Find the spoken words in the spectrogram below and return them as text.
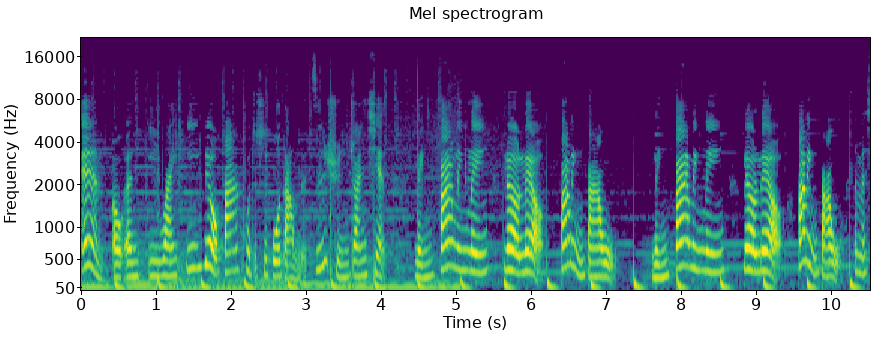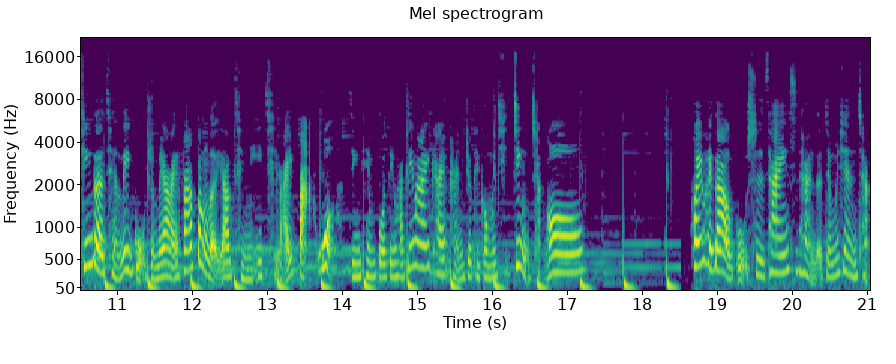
M O N E Y 一六八，或者是拨打我们的咨询专线。零八零零六六八零八五，零八零零六六八零八五。那么新的潜力股准备要来发动了，邀请你一起来把握。今天拨电话进来，开盘就可以跟我们一起进场哦。欢迎回到股市，蔡因斯坦的节目现场。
